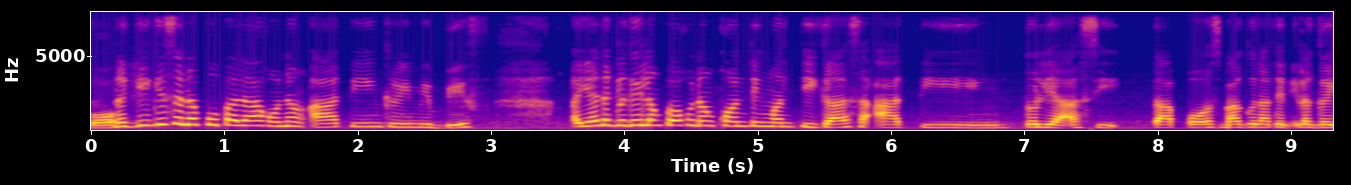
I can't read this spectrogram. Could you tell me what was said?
po. Nagigisa na po pala ako ng ating creamy beef. Ayan, naglagay lang po ako ng konting mantika sa ating tulyasi. Tapos, bago natin ilagay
